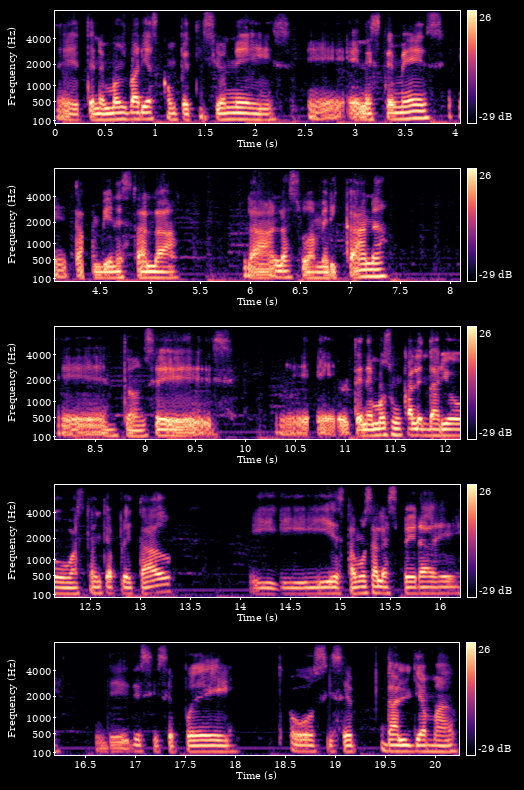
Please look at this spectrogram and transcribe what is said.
eh, tenemos varias competiciones eh, en este mes, también está la, la, la Sudamericana, entonces tenemos un calendario bastante apretado y, estamos a la espera de, de si se puede o si se da el llamado.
